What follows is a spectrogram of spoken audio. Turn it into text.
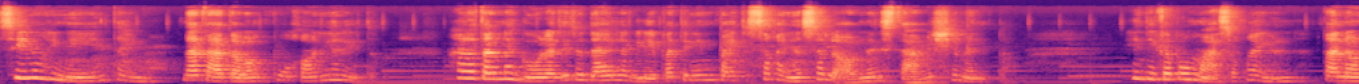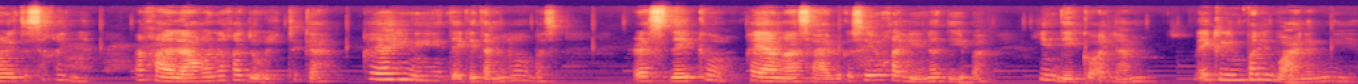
Sinong hinihintay mo? Natatawang pukaw niya rito. Halatang nagulat ito dahil naglipat tingin pa ito sa kanya sa loob ng establishmento. Hindi ka pumasok ngayon? Tanong nito sa kanya. Akala ko nakaduty ka, kaya hinihintay kitang lumabas. Rest day ko, kaya nga sabi ko sa iyo kanina, di ba? Hindi ko alam. May kling paliwanag niya.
